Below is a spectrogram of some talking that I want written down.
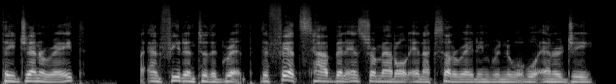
they generate and feed into the grid. The FITs have been instrumental in accelerating renewable energy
